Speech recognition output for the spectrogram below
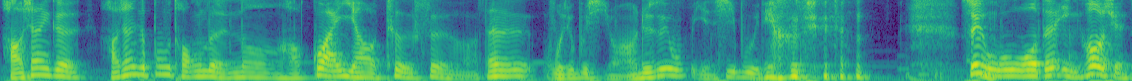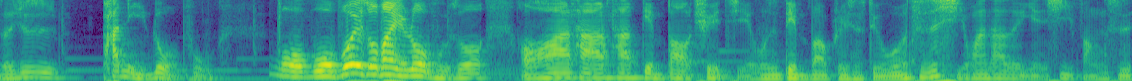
好像一个，好像一个不同人哦，好怪异，好有特色哦。但是我就不喜欢，我就是演戏不一定要这样。所以，我我的影后选择就是潘尼洛普。我我不会说潘尼洛普说哦啊，他他电报雀姐或是电报 Chris t e w 我只是喜欢他的演戏方式。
